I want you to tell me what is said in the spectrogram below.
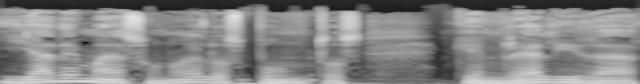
Y además uno de los puntos que en realidad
